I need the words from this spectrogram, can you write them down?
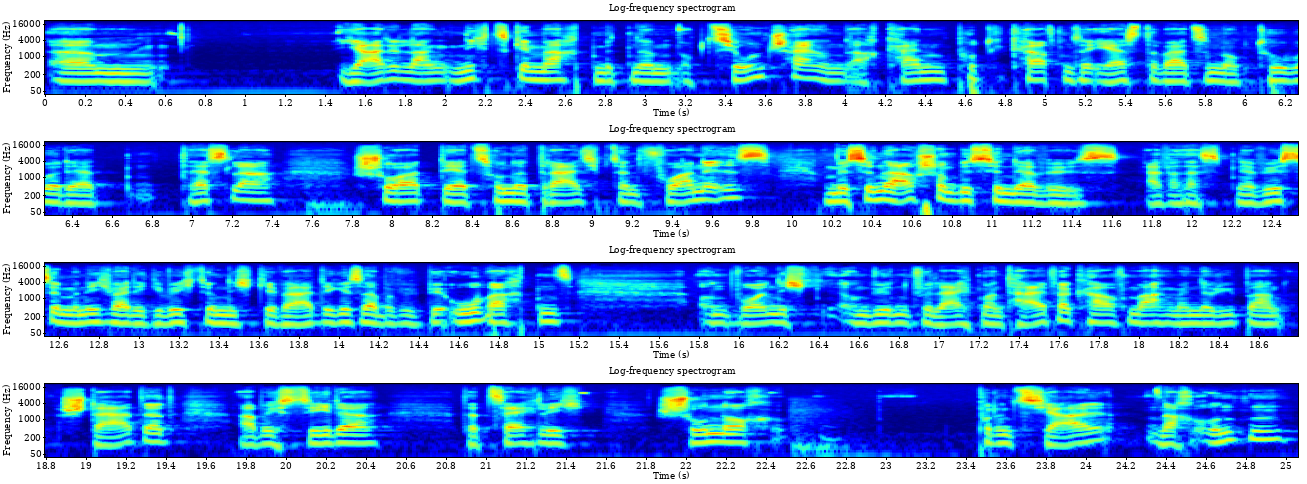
ähm, jahrelang nichts gemacht mit einem Optionsschein und auch keinen Put gekauft. Unser erster war jetzt im Oktober der Tesla Short, der jetzt 130 Prozent vorne ist. Und wir sind auch schon ein bisschen nervös. Einfach das nervös sind wir nicht, weil die Gewichtung nicht gewaltig ist, aber wir beobachten es und wollen nicht und würden vielleicht mal einen Teilverkauf machen, wenn der Rebound startet. Aber ich sehe da tatsächlich schon noch Potenzial nach unten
